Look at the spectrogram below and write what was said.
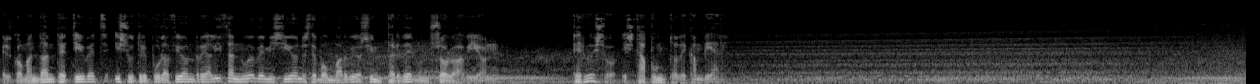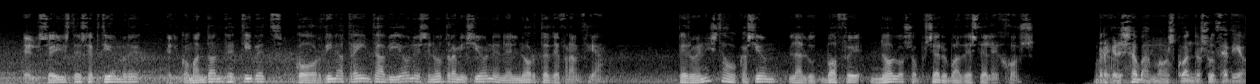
El comandante Tibbets y su tripulación realizan nueve misiones de bombardeo sin perder un solo avión. Pero eso está a punto de cambiar. El 6 de septiembre, el comandante Tibbets coordina 30 aviones en otra misión en el norte de Francia. Pero en esta ocasión, la Luftwaffe no los observa desde lejos. Regresábamos cuando sucedió.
